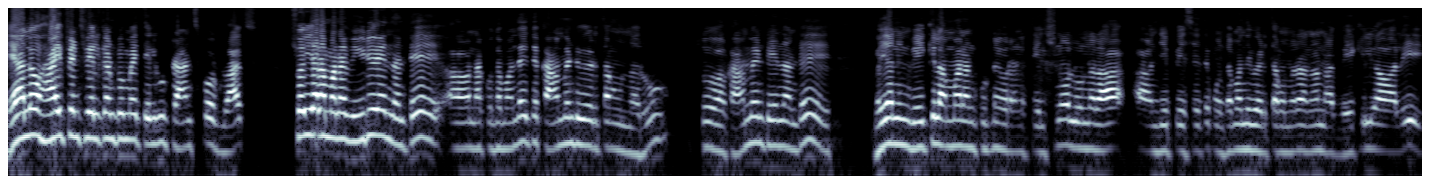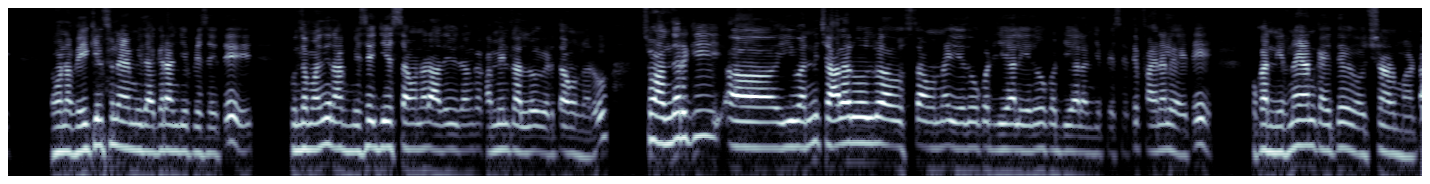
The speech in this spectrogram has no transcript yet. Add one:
Hello hi friends welcome to my Telugu transport blogs so ఇలా మన వీడియో ఏంటంటే నాకు కొంతమంది అయితే కామెంట్ పెడతా ఉన్నారు. సో ఆ కామెంట్ ఏంటంటే భయ్యా నేను వెహికల్ అమ్మాలనుకుంటున్నా ఎవరైనా తెలిసిన వాళ్ళు ఉన్నారా? అని చెప్పేసి అయితే కొంతమంది పెడతా ఉన్నారు. అన్న నాకు వెహికల్ కావాలి. ఏమైనా వెహికల్స్ ఉన్నాయా మీ దగ్గర? అని చెప్పేసి అయితే కొంతమంది నాకు మెసేజ్ చేస్తా ఉన్నారు. అదే విధంగా కమెంట్లలో పెడతా ఉన్నారు. సో అందరికీ ఇవన్నీ చాలా రోజులు వస్తా ఉన్నాయి. ఏదో ఒకటి చేయాలి ఏదో ఒకటి చేయాలని చెప్పేసి అయితే ఫైనల్గా అయితే ఒక నిర్ణయానికి అయితే వచ్చిన అనమాట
